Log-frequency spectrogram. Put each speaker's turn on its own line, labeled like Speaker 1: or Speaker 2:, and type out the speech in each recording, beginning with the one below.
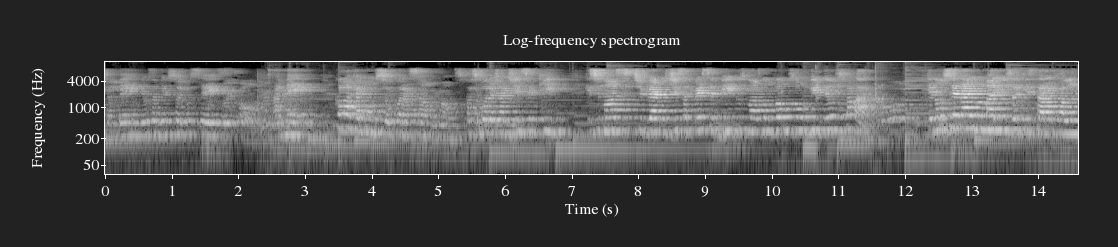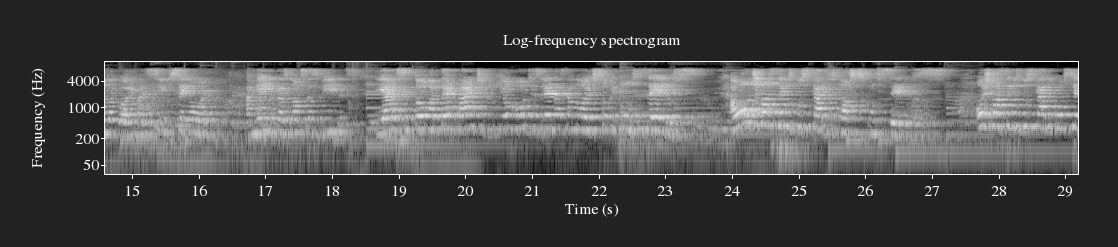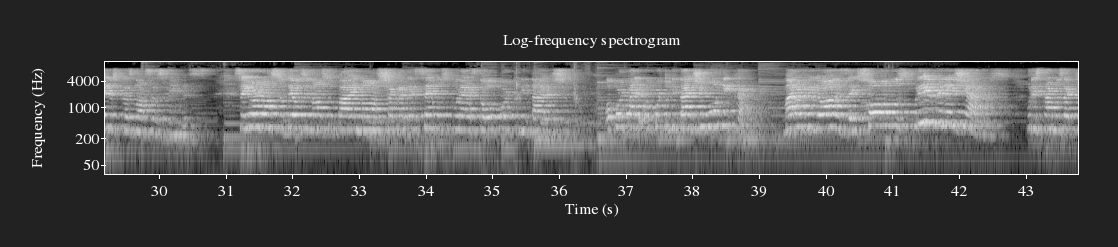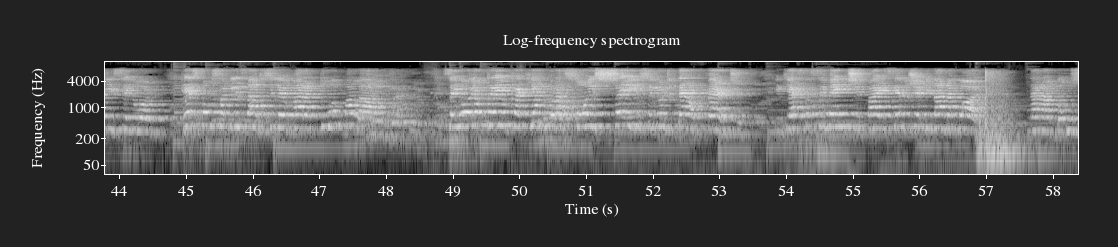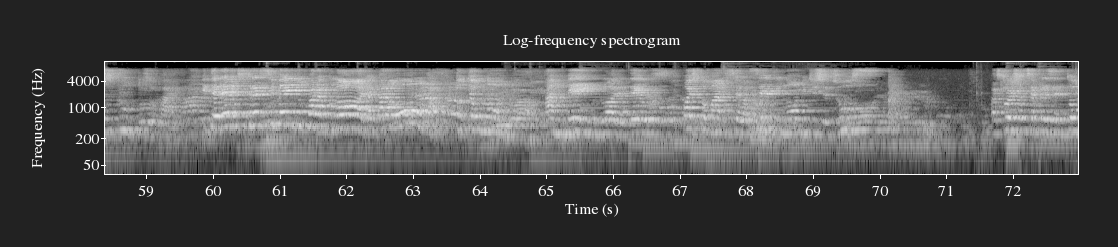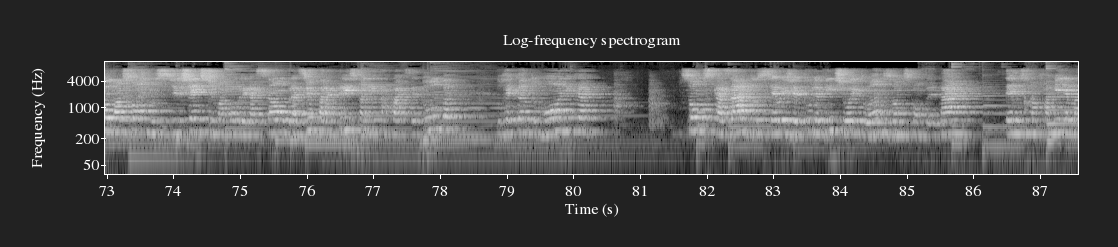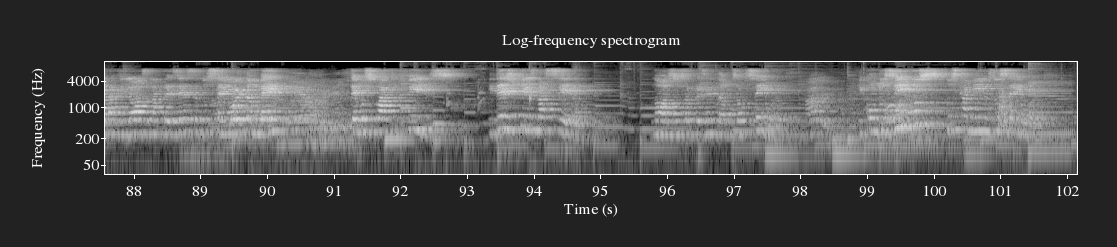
Speaker 1: também. Deus abençoe vocês. Amém. Coloque a mão no seu coração, irmãos. A pastora já disse aqui que se nós estivermos desapercebidos, nós não vamos ouvir Deus falar. Porque não será a irmã Marisa que estará falando agora, mas sim o Senhor. Amém para as nossas vidas. E ela citou até parte do que eu vou dizer nesta noite sobre conselhos. Aonde nós temos buscado os nossos conselhos? Onde nós temos buscado conselhos para as nossas vidas? Senhor nosso Deus e nosso Pai, nós te agradecemos por esta oportunidade oportunidade única, maravilhosa, e somos privilegiados por estarmos aqui, Senhor, responsabilizados em levar a tua palavra. Senhor, eu creio que aqui há corações cheios, Senhor, de terra fértil, e que esta semente, Pai, sendo germinada agora, dará bons frutos, ó Pai, e teremos crescimento para a glória, para a honra do teu nome. Amém. Glória a Deus. Pode tomar o seu assento em nome de Jesus. O pastor já se apresentou, nós somos dirigentes de uma congregação Brasil para Cristo, ali em Itaquaquecetuba, do Recanto Mônica. Somos casados, eu e Getúlio, há 28 anos, vamos completar. Temos uma família maravilhosa na presença do Senhor também. Temos quatro filhos. E desde que eles nasceram, nós nos apresentamos ao Senhor e conduzimos nos caminhos do Senhor.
